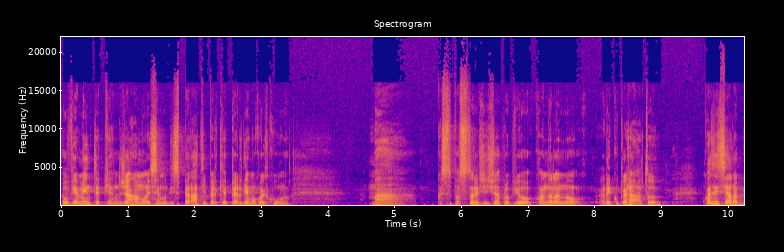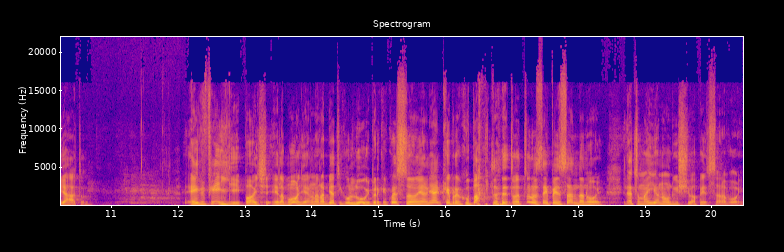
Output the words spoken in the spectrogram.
ovviamente piangiamo e siamo disperati perché perdiamo qualcuno, ma questo pastore ci diceva proprio quando l'hanno recuperato, quasi si è arrabbiato. E i figli poi e la moglie erano arrabbiati con lui perché questo non era neanche preoccupato. Ha detto, ma tu non stai pensando a noi. E ha detto, ma io non riuscivo a pensare a voi.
